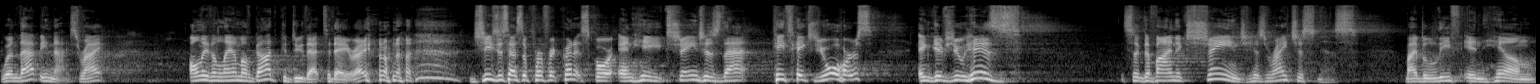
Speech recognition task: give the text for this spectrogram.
Wouldn't that be nice, right? Only the Lamb of God could do that today, right? Jesus has a perfect credit score and he exchanges that. He takes yours and gives you his. It's a divine exchange, his righteousness. By belief in him,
